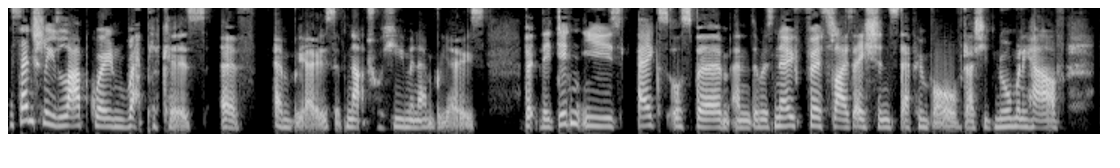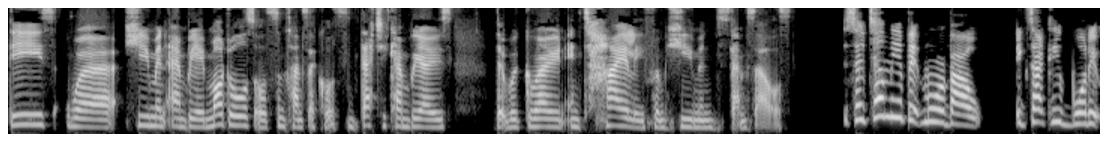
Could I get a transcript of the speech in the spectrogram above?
essentially lab grown replicas of embryos, of natural human embryos, but they didn't use eggs or sperm and there was no fertilization step involved as you'd normally have. These were human embryo models, or sometimes they're called synthetic embryos, that were grown entirely from human stem cells. So tell me a bit more about exactly what it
